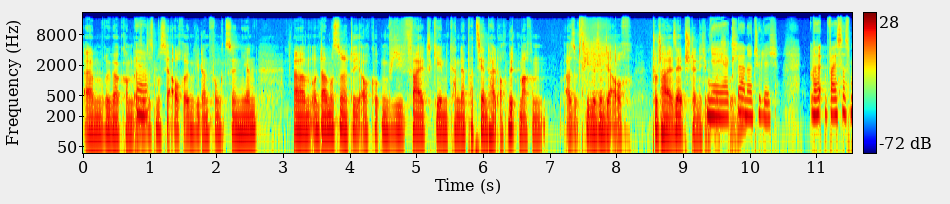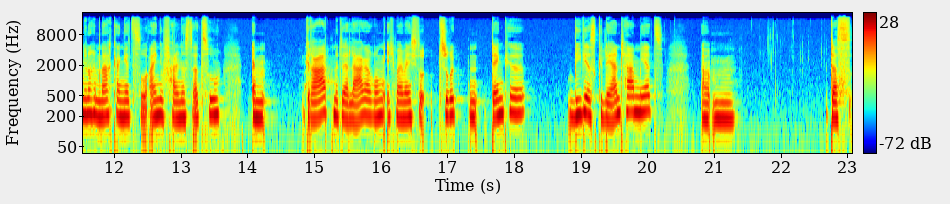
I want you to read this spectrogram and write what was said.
ähm, rüberkommt. Also Ja. das muss ja auch irgendwie dann funktionieren. Ähm, und dann musst du natürlich auch gucken, wie weitgehend kann der Patient halt auch mitmachen. Also viele sind ja auch total selbstständig im Ja, Rollstuhl. ja, klar, ne? natürlich. We- Weißt du, was mir noch im Nachgang jetzt so eingefallen ist dazu? Ähm, Gerade mit der Lagerung, ich meine, wenn ich so zurückdenke, wie wir es gelernt haben jetzt, ähm, dass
